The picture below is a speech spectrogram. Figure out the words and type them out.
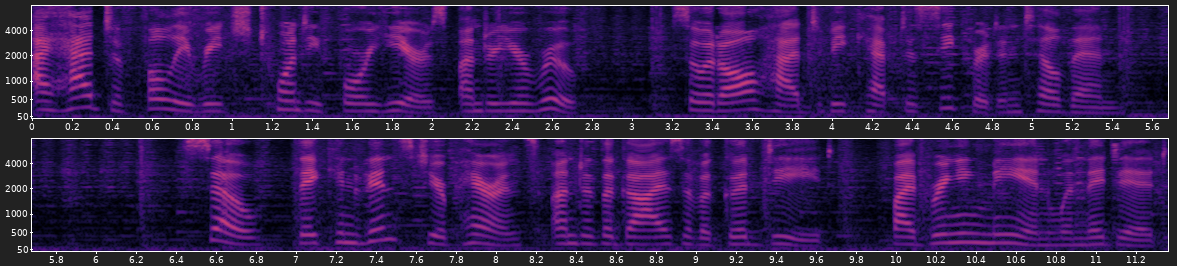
I had to fully reach 24 years under your roof, so it all had to be kept a secret until then. So, they convinced your parents under the guise of a good deed, by bringing me in when they did.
